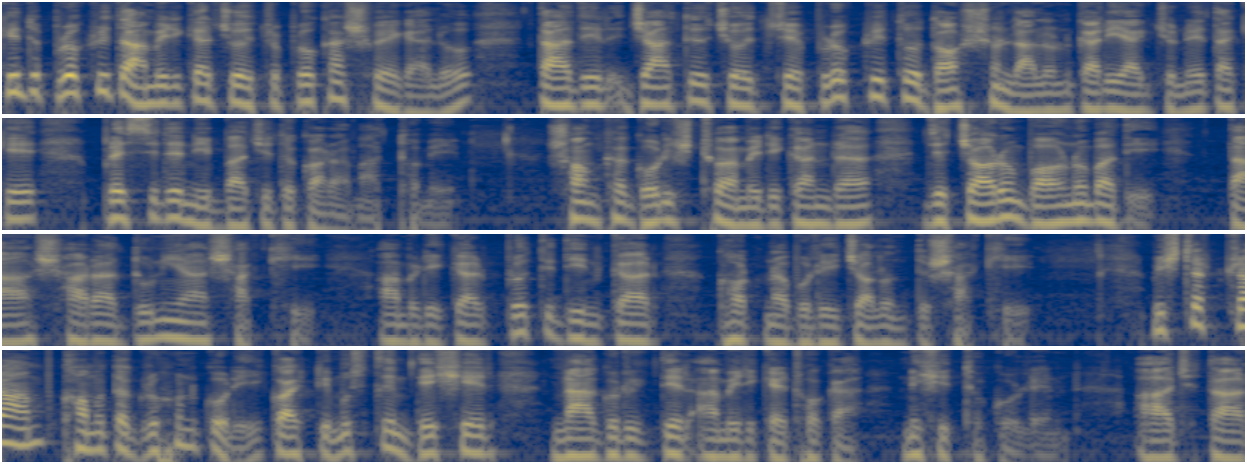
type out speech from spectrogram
কিন্তু প্রকৃত আমেরিকার চরিত্র প্রকাশ হয়ে গেল। তাদের জাতীয় চরিত্রের প্রকৃত দর্শন লালনকারী একজন নেতাকে প্রেসিডেন্ট নির্বাচিত করার মাধ্যমে। সংখ্যাগরিষ্ঠ আমেরিকানরা যে চরম বর্ণবাদী, তা সারা দুনিয়া সাক্ষী। আমেরিকার প্রতিদিনকার ঘটনাবলী জ্বলন্ত সাক্ষী। মিস্টার ট্রাম্প ক্ষমতা গ্রহণ করে কয়েকটি মুসলিম দেশের নাগরিকদের আমেরিকায় ঢোকা নিষিদ্ধ করলেন। আজ তার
